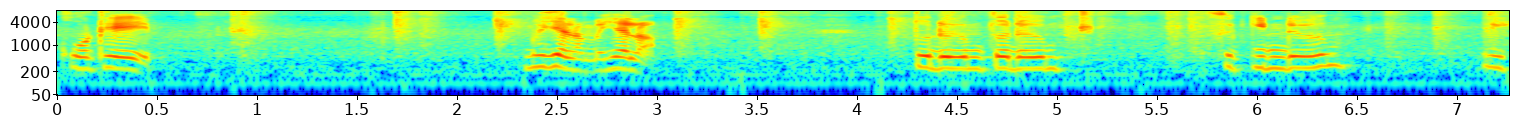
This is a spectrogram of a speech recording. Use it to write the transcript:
โคเทพไม่ใช่หรอ ไม่ใช่หรอ ตัวเดิมตัวเดิม สกินเดิม นี่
